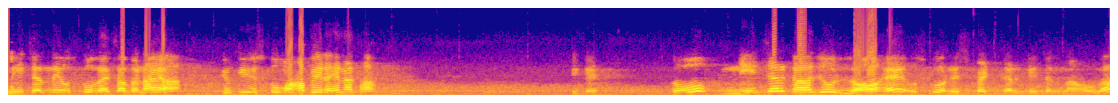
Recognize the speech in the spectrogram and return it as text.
नेचर ने उसको वैसा बनाया क्योंकि उसको वहाँ पे रहना था। ठीक है? तो नेचर का जो लॉ है उसको रिस्पेक्ट करके चलना होगा।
